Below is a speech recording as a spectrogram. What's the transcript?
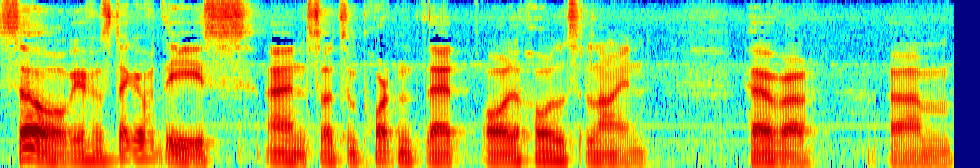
So we have a stack of these and so it's important that all holes align. However, um,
